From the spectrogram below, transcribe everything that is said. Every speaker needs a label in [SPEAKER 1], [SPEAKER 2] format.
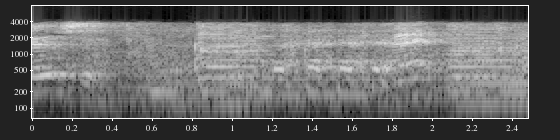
[SPEAKER 1] atrocious.
[SPEAKER 2] Right?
